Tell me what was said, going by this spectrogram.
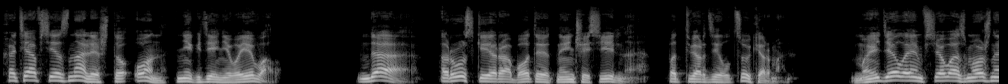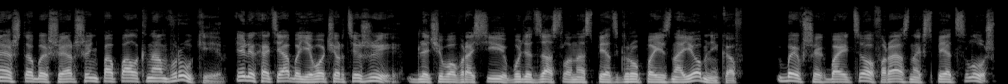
хотя все знали, что он нигде не воевал. «Да, русские работают нынче сильно», — подтвердил Цукерман. «Мы делаем все возможное, чтобы шершень попал к нам в руки, или хотя бы его чертежи, для чего в Россию будет заслана спецгруппа из наемников, бывших бойцов разных спецслужб,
